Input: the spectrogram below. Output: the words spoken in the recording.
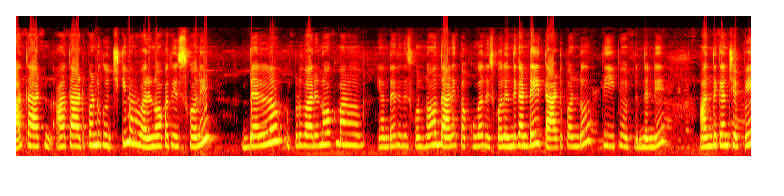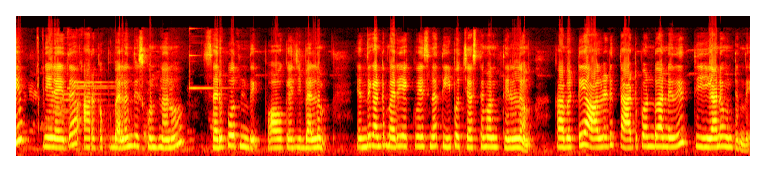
ఆ తాటి ఆ తాటిపండు గుజ్జుకి మనం వరి నూక తీసుకొని బెల్లం ఇప్పుడు వరి నూక మనం ఎంతైతే తీసుకుంటున్నామో దానికి తక్కువగా తీసుకోవాలి. ఎందుకంటే ఈ తాటిపండు తీపి ఉంటుందండి. అందుకని చెప్పి నేనైతే అరకప్పు బెల్లం తీసుకుంటున్నాను. సరిపోతుంది. పావు కేజీ బెల్లం. ఎందుకంటే మరీ ఎక్కువ వేసినా తీపి వచ్చేస్తే మనం తినలేం. కాబట్టి ఆల్రెడీ తాటిపండు అనేది తీయగానే ఉంటుంది.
